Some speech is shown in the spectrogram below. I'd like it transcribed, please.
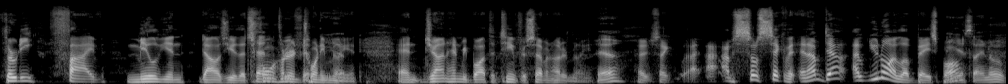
Thirty-five million dollars a year. That's 10, four hundred twenty 350, million. And John Henry bought the team for seven hundred million. Yeah. It's like I, I- I'm so sick of it, and I'm down. I, you know, I love baseball. Yes, I know.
